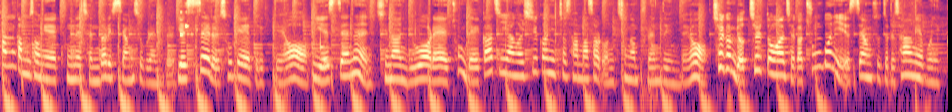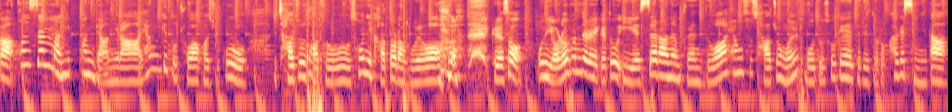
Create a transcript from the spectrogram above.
힙한 감성의 국내 젠더리스 향수 브랜드 예세를 소개해 드릴게요. 이 예세는 지난 6월에 총 4가지 향을 시그니처 삼아서 런칭한 브랜드인데요. 최근 며칠 동안 제가 충분히 예세 향수들을 사용해 보니까 컨셉만 힙한 게 아니라 향기도 좋아가지고 자주 자주 손이 가더라고요. 그래서 오늘 여러분들에게도 이 예세라는 브랜드와 향수 4종을 모두 소개해 드리도록 하겠습니다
